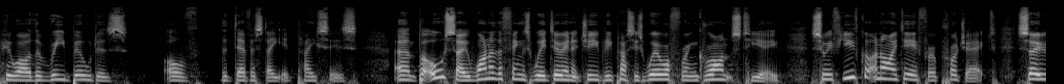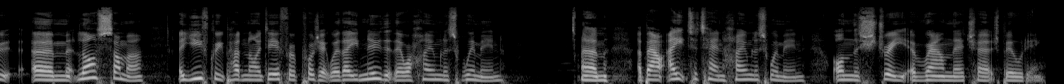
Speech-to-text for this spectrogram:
who are the rebuilders of the devastated places. Um, but also, one of the things we're doing at Jubilee Plus is we're offering grants to you. So if you've got an idea for a project, so um, last summer, a youth group had an idea for a project where they knew that there were homeless women um, about eight to ten homeless women on the street around their church building.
